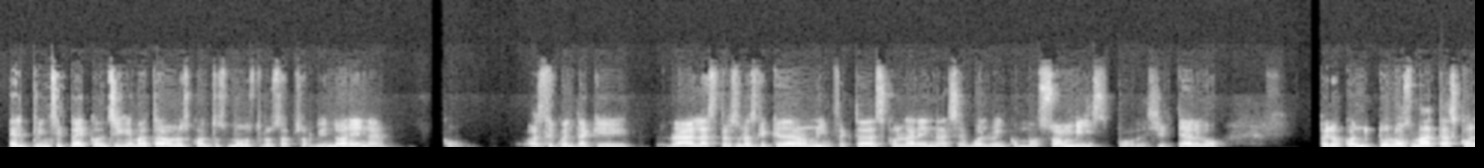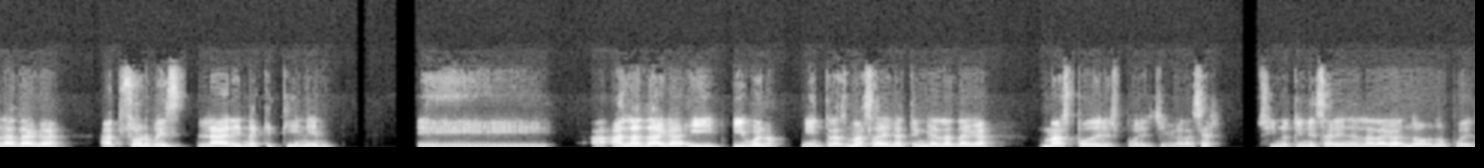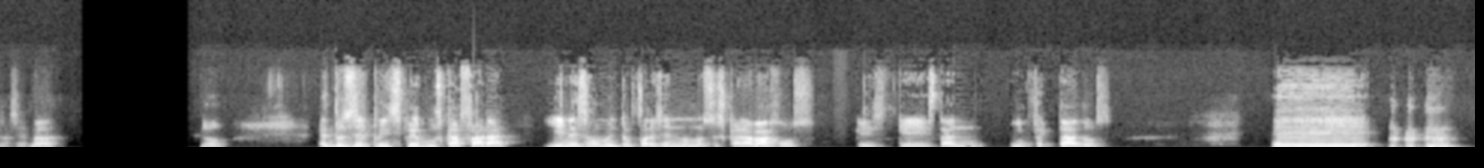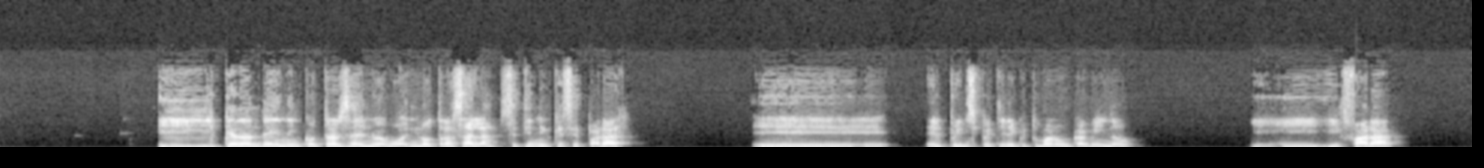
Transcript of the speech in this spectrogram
El príncipe consigue matar a unos cuantos monstruos absorbiendo arena. Con, hazte cuenta que la- las personas que quedaron infectadas con la arena se vuelven como zombies, por decirte algo. Pero cuando tú los matas con la daga, absorbes la arena que tienen eh, a, a la daga y, bueno, mientras más arena tenga la daga, más poderes puedes llegar a hacer. Si no tienes arena en la daga, no, no puedes hacer nada. ¿No? Entonces el príncipe busca a Farah y en ese momento aparecen unos escarabajos que, es- que están infectados. Eh, y quedan de encontrarse de nuevo en otra sala. Se tienen que separar. Eh, el príncipe tiene que tomar un camino y, y Farah,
